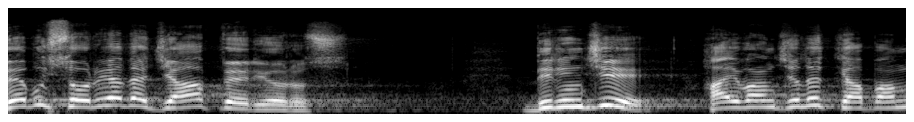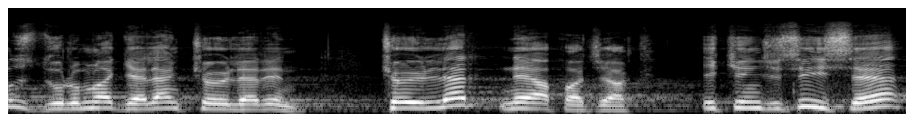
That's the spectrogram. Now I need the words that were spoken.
Ve bu soruya da cevap veriyoruz. Birinci, hayvancılık yapmamız durumuna gelen köylerin, köylüler ne yapacak? İkincisi ise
